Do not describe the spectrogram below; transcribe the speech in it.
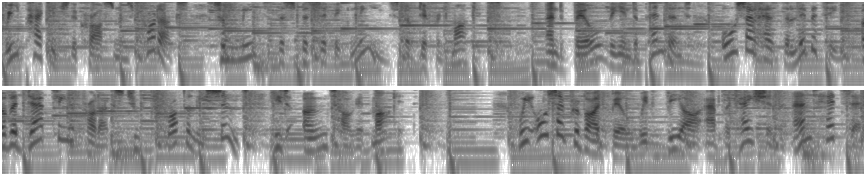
repackage the craftsman's products to meet the specific needs of different markets. And Bill, the independent, also has the liberty of adapting the products to properly suit his own target market. We also provide Bill with VR application and headset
